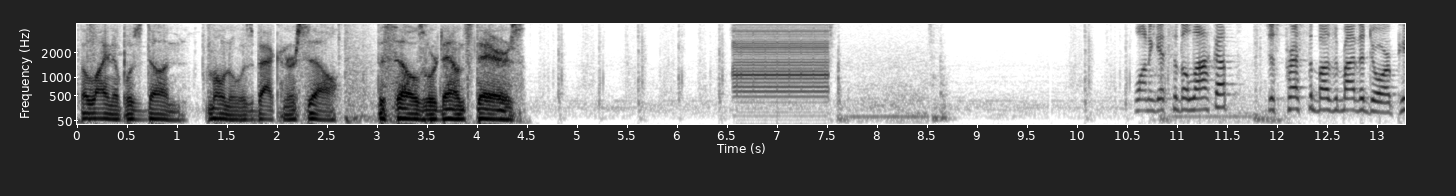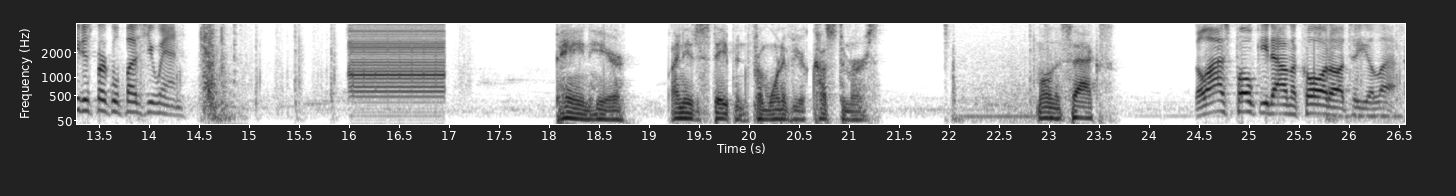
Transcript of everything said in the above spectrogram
The lineup was done. Mona was back in her cell. The cells were downstairs. Want to get to the lockup? Just press the buzzer by the door. Petersburg will buzz you in. Payne here. I need a statement from one of your customers. Mona Sax? The last pokey down the corridor to your left.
